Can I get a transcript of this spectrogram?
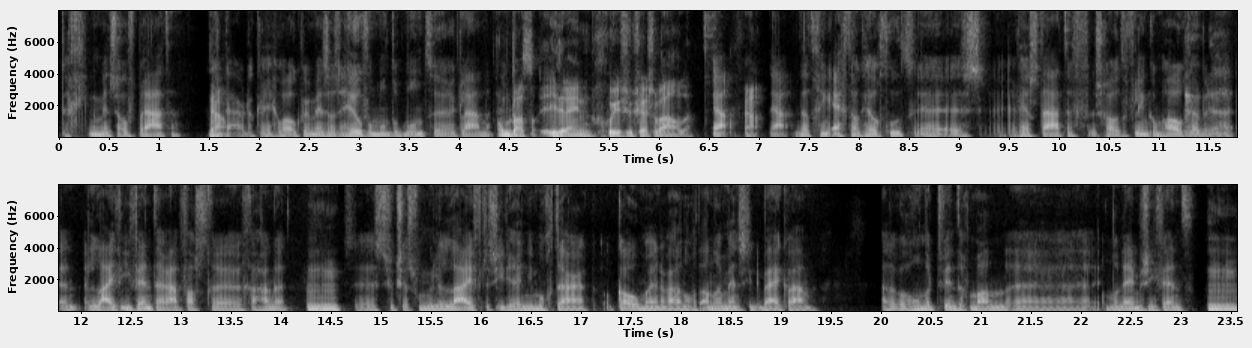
daar gingen mensen over praten. Ja. Dus daardoor kregen we ook weer mensen. Er was heel veel mond-op-mond eh, reclame. Omdat iedereen goede successen behaalde. Ja, Ja. ja. dat ging echt ook heel goed. Eh, resultaten schoten flink omhoog. We hebben een, een- live event daaraan vastgehangen. Mhm. Uh, Succesformule Live. Dus iedereen die mocht daar komen. En er waren nog wat andere mensen die erbij kwamen. Hadden we 120 man eh ondernemers-event. Mhm.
